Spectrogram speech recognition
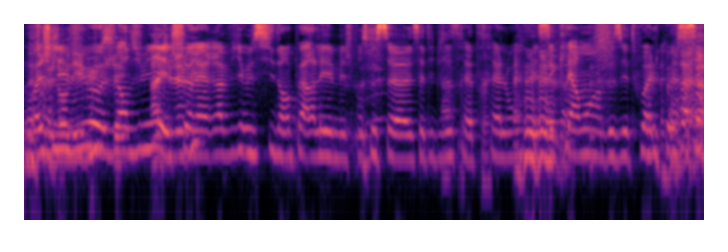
Moi, je l'ai ai vu aujourd'hui Ah, et je l'as vu serais ravie aussi d'en parler, mais je pense que ce- cet épisode Ah, serait très long. Et c'est clairement un deux étoiles aussi.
